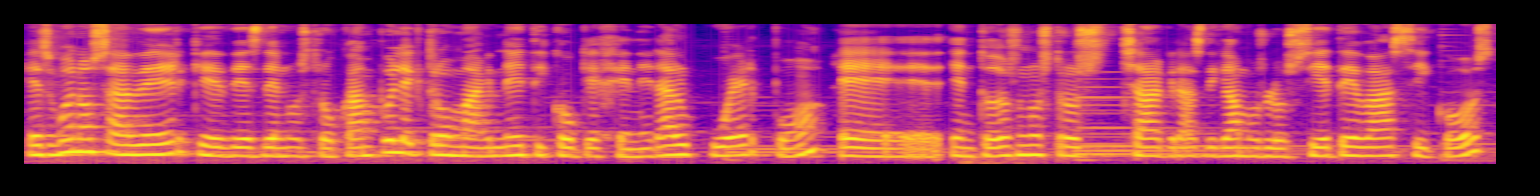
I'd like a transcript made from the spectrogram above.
Es bueno saber que desde nuestro campo electromagnético que genera el cuerpo, eh, en todos nuestros chakras, digamos los siete básicos,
